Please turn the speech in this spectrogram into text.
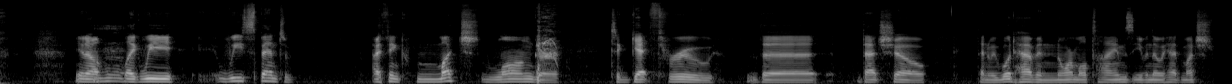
you know, Mhm. like we we spent, I think, much longer to get through the that show than we would have in normal times, even though we had much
